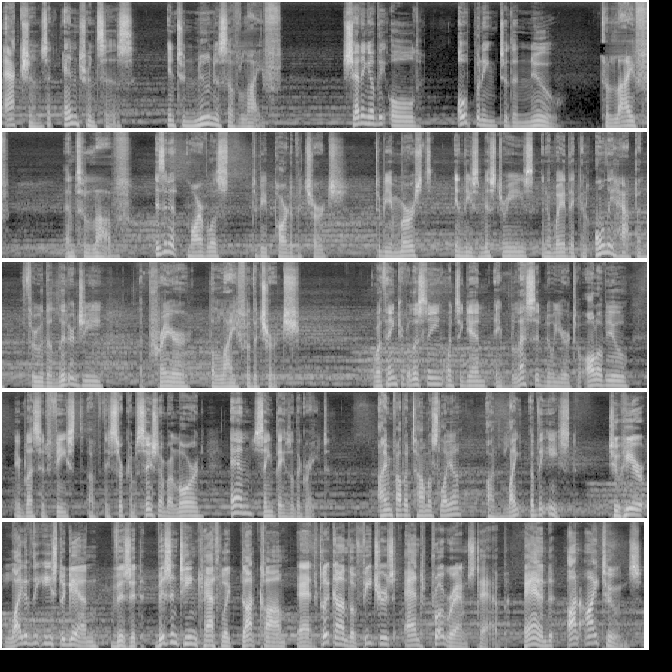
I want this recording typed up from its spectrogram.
actions and entrances into newness of life, shedding of the old, opening to the new, to life and to love. Isn't it marvelous to be part of the church, to be immersed in these mysteries in a way that can only happen through the liturgy, the prayer, the life of the church? Well, thank you for listening. Once again, a blessed new year to all of you, a blessed feast of the circumcision of our Lord and St. Basil the Great. I'm Father Thomas Loya on Light of the East. To hear Light of the East again, visit ByzantineCatholic.com and click on the Features and Programs tab, and on iTunes.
